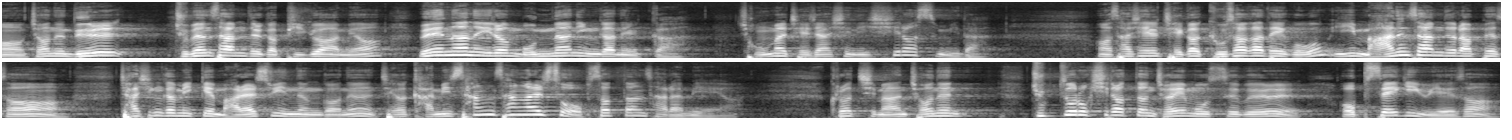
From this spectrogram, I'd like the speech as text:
어, 저는 늘 주변 사람들과 비교하며 왜 나는 이런 못난 인간일까? 정말 제 자신이 싫었습니다. 어, 사실 제가 교사가 되고 이 많은 사람들 앞에서 자신감 있게 말할 수 있는 거는 제가 감히 상상할 수 없었던 사람이에요. 그렇지만 저는 죽도록 싫었던 저의 모습을 없애기 위해서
